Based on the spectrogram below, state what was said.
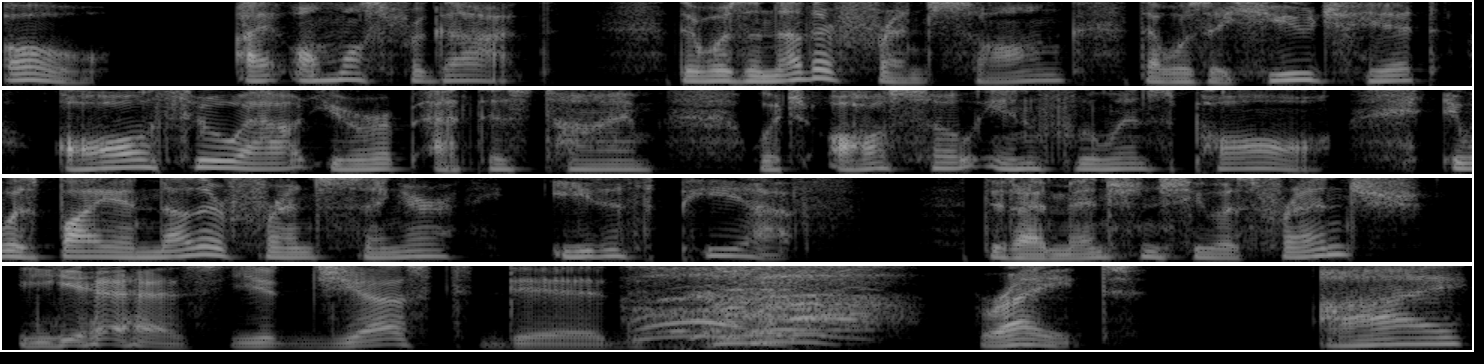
Oh, I almost forgot. There was another French song that was a huge hit all throughout Europe at this time, which also influenced Paul. It was by another French singer, Edith Piaf. Did I mention she was French? Yes, you just did. Right. I,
